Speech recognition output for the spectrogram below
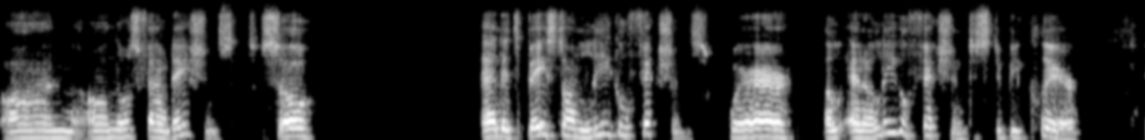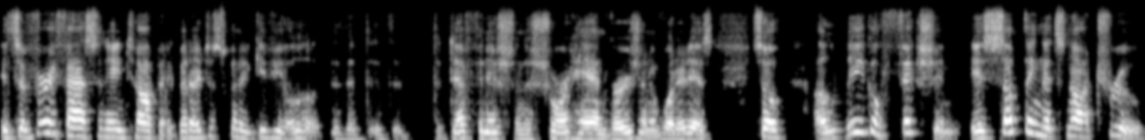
on on those foundations. So and it's based on legal fictions where and a legal fiction just to be clear it's a very fascinating topic but i just want to give you little the, the, the, definition the shorthand version of what it is. So a legal fiction is something that's not true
